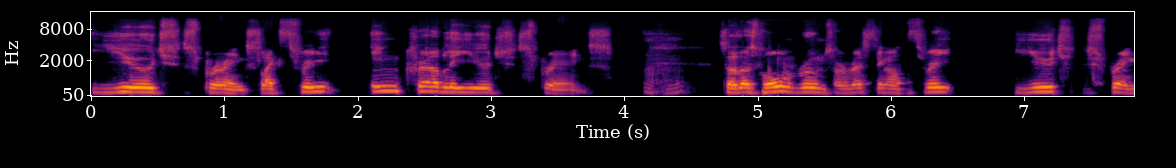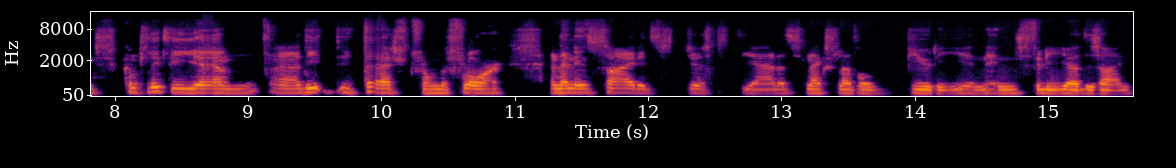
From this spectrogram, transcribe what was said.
huge springs like three incredibly huge springs. Uh-huh. so those whole rooms are resting on three huge springs completely um, uh, de- detached from the floor. And then inside it's just yeah that's next level beauty in, in studio design.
